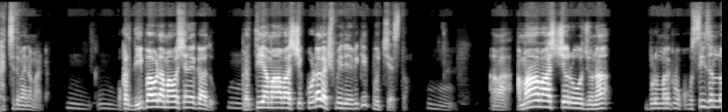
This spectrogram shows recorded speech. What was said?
ఖచ్చితమైన మాట. ఒక దీపావళి అమావాస్యనే కాదు ప్రతి అమావాస్యకు కూడా లక్ష్మీదేవికి పూజ చేస్తాం. అమావాస్య రోజున ఇప్పుడు మనకు ఒక్కొక్క సీజన్లో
